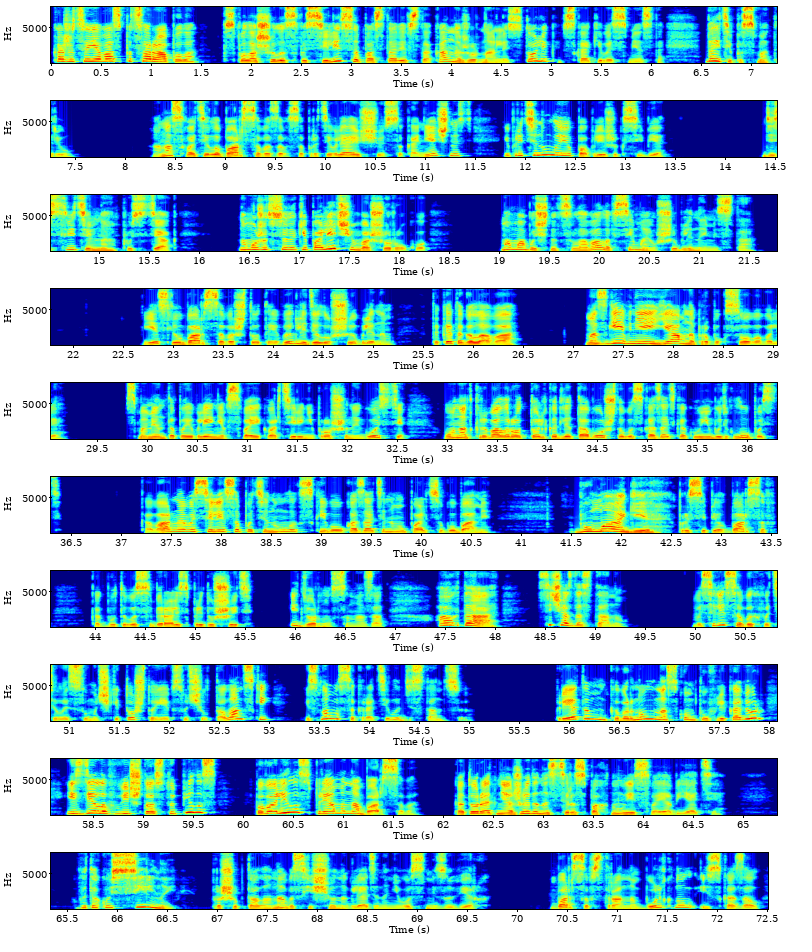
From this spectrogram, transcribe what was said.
кажется, я вас поцарапала!» — всполошилась Василиса, поставив стакан на журнальный столик и вскакивая с места. «Дайте посмотрю». Она схватила Барсова за сопротивляющуюся конечность и притянула ее поближе к себе. «Действительно, пустяк. Но, может, все-таки полечим вашу руку?» Мама обычно целовала все мои ушибленные места. Если у Барсова что-то и выглядело ушибленным, так это голова. Мозги в ней явно пробуксовывали. С момента появления в своей квартире непрошенной гости он открывал рот только для того, чтобы сказать какую-нибудь глупость. Коварная Василиса потянула к его указательному пальцу губами. «Бумаги!» — просипел Барсов, как будто вы собирались придушить, и дернулся назад. «Ах да, сейчас достану». Василиса выхватила из сумочки то, что ей всучил Таланский, и снова сократила дистанцию. При этом ковырнула носком туфли ковер и, сделав вид, что оступилась, повалилась прямо на Барсова, который от неожиданности распахнул ей свои объятия. «Вы такой сильный!» — прошептала она, восхищенно глядя на него снизу вверх. Барсов странно булькнул и сказал,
